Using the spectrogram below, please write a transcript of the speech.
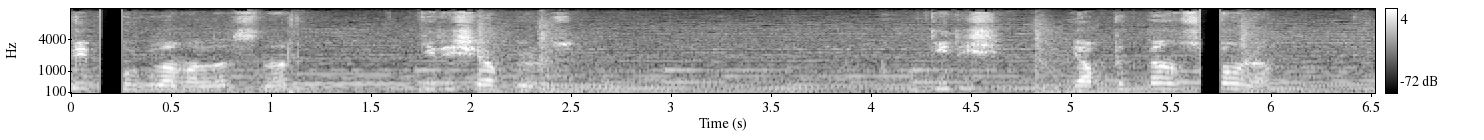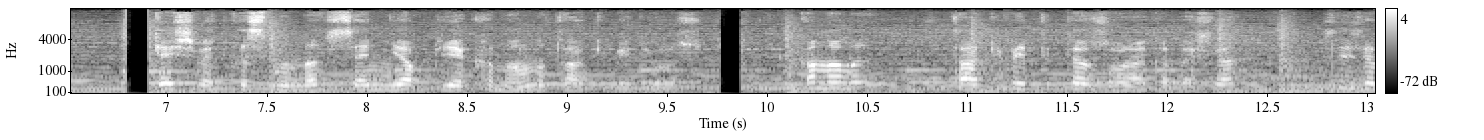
bir uygulamasına giriş yapıyoruz giriş yaptıktan sonra keşfet kısmında sen yap diye kanalını takip ediyoruz. Kanalı takip ettikten sonra arkadaşlar size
